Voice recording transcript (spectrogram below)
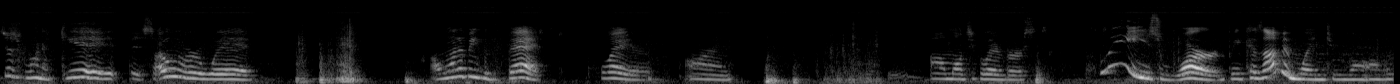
I just want to get this over with. I want to be the best player on on multiplayer versus. please work because I've been waiting too long.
